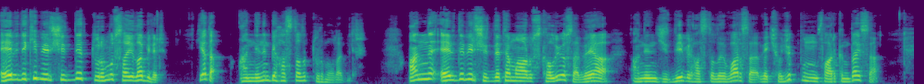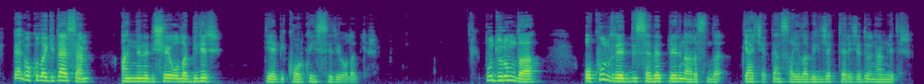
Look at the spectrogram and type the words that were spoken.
evdeki bir şiddet durumu sayılabilir. Ya da annenin bir hastalık durumu olabilir. Anne evde bir şiddete maruz kalıyorsa veya annenin ciddi bir hastalığı varsa ve çocuk bunun farkındaysa ben okula gidersem anneme bir şey olabilir diye bir korku hissediyor olabilir. Bu durumda okul reddi sebeplerin arasında gerçekten sayılabilecek derecede önemlidir.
